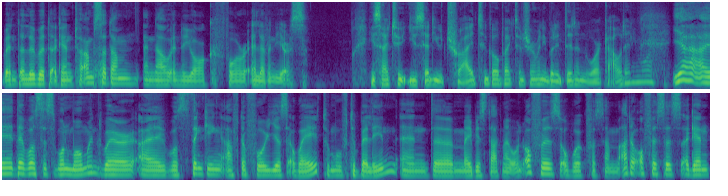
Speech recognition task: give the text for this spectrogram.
Went a little bit again to Amsterdam, and now in New York for 11 years. You said to, you said you tried to go back to Germany, but it didn't work out anymore. Yeah, I, there was this one moment where I was thinking after four years away to move to Berlin and uh, maybe start my own office or work for some other offices again.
